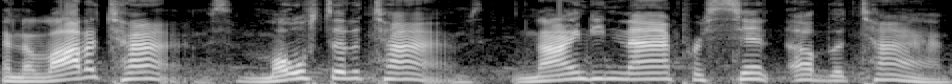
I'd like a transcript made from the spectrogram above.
And a lot of times, most of the times, 99% of the time,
